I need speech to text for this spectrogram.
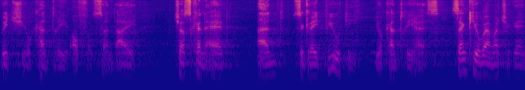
which your country offers. And I just can add, and the great beauty your country has. Thank you very much again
